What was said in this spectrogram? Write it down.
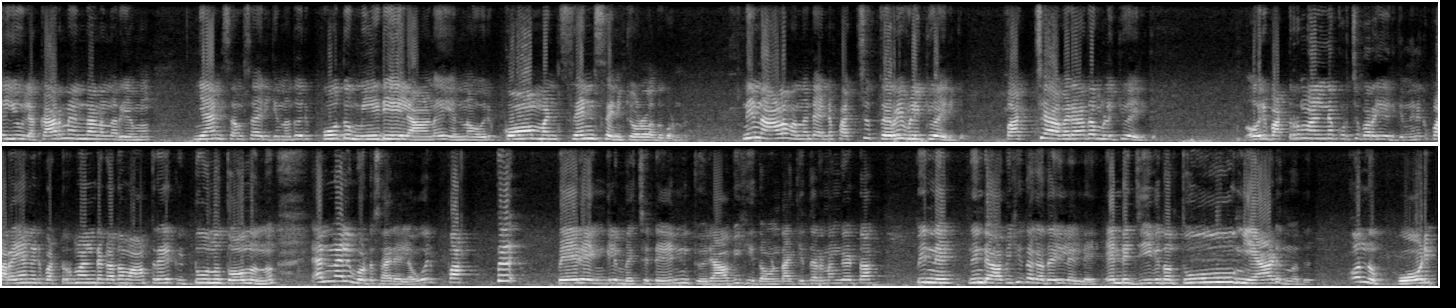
ചെയ്യൂല. കാരണം എന്താണെന്നറിയാമോ? ഞാൻ സംസാരിക്കുന്നത് ഒരു പൊതു മീഡിയയിലാണ് എന്ന ഒരു കോമൺ സെൻസ് എനിക്കുള്ളത് കൊണ്ട്. നീ നാളെ വന്നിട്ട് എന്നെ പച്ച തെറി വിളിക്കുമായിരിക്കും പച്ച അപരാധം വിളിക്കുമായിരിക്കും ഒരു ബട്ടർമാലിനെ കുറിച്ച് പറയുമായിരിക്കും നിനക്ക് പറയാൻ ഒരു ബട്ടർമാലിന്റെ കഥ മാത്രമേ കിട്ടൂ എന്ന് തോന്നുന്നു. എന്നാലും പോട്ട് സാരമില്ല. ഒരു പത്ത് പേരെങ്കിലും വെച്ചിട്ട് എനിക്കൊരു അവിഹിതം ഉണ്ടാക്കി തരണം കേട്ടാ. പിന്നെ നിന്റെ അവിഹിത കഥയിലല്ലേ എന്റെ ജീവിതം തൂങ്ങിയാടുന്നത്? ഒന്ന് പോടി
